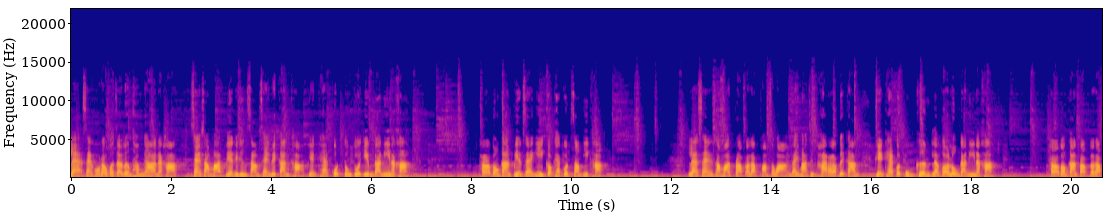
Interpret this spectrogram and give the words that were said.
และแสงของเราก็จะเริ่มทำงานนะคะ แสงสามารถเปลี่ยนได้ถึง 3 แสงด้วยกันค่ะ เพียงแค่กดตรงตัว M ด้านนี้นะคะ ถ้าเราต้องการเปลี่ยนแสงอีกก็แค่กดซ้ำอีกค่ะ และแสงสามารถปรับระดับความสว่างได้มากถึง 5 ระดับด้วยกัน เพียงแค่กดปุ่มขึ้นแล้วก็ลงด้านนี้นะคะ ถ้าเราต้องการปรับระดับ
